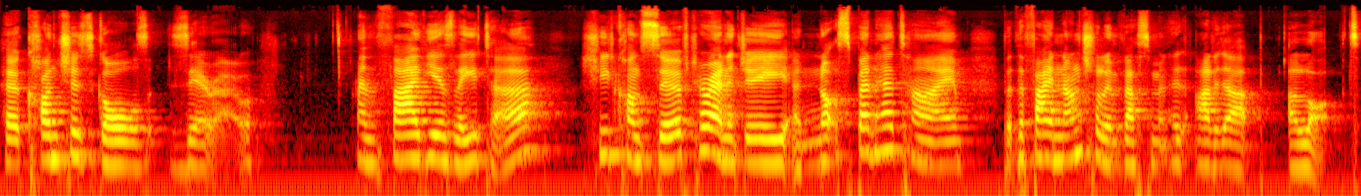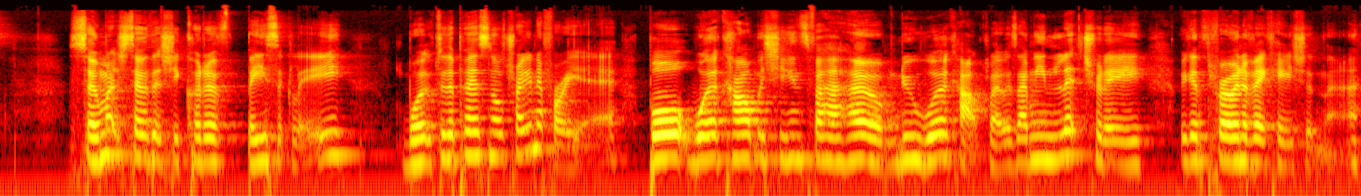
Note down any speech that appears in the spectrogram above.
her conscious goals zero. And five years later, she'd conserved her energy and not spent her time, but the financial investment had added up a lot. So much so that she could have basically worked with a personal trainer for a year, bought workout machines for her home, new workout clothes. I mean, literally, we can throw in a vacation there.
